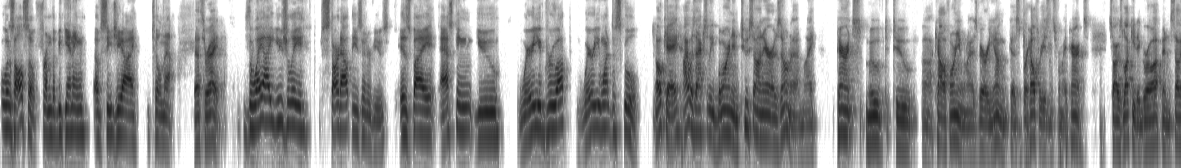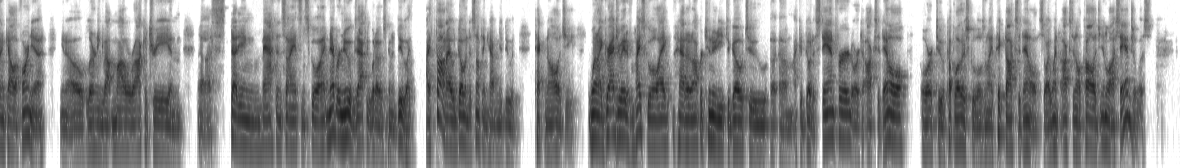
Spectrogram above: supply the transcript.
was also from the beginning of CGI till now. That's right. The way I usually start out these interviews is by asking you where you grew up, where you went to school. Okay. I was actually born in Tucson, Arizona. My parents moved to uh, California when I was very young because for health reasons for my parents. So I was lucky to grow up in Southern California, you know, learning about model rocketry and uh, studying math and science in school. I never knew exactly what I was going to do. I, I thought I would go into something having to do with technology. When I graduated from high school, I had an opportunity to go to, uh, um, I could go to Stanford or to Occidental or to a couple other schools, and I picked Occidental. So I went to Occidental College in Los Angeles.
